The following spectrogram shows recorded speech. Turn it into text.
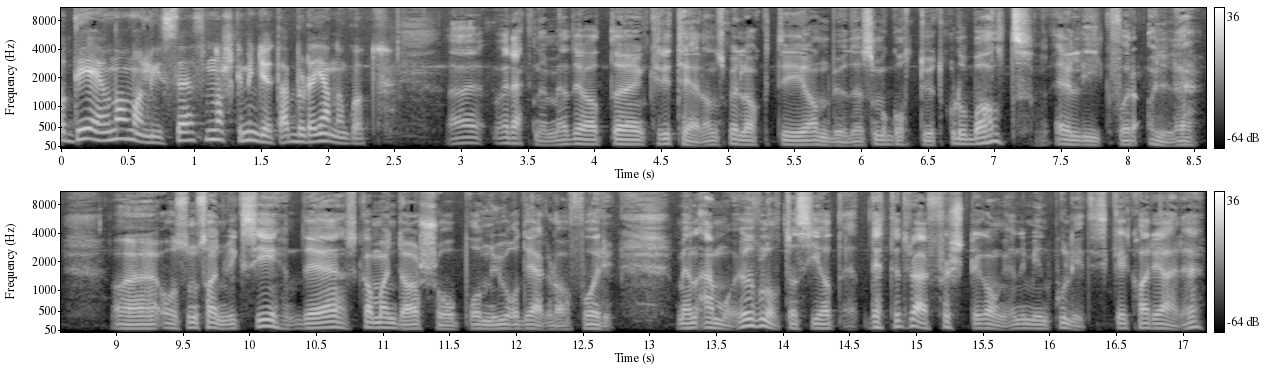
Og Det er jo en analyse som norske myndigheter burde ha gjennomgått. Jeg regner med det at eh, kriteriene som er lagt i anbudet som har gått ut globalt, er like for alle. Eh, og som Sandvik sier, det skal man da se på nå, og det er jeg glad for. Men jeg må jo få lov til å si at dette tror jeg er første gangen i min politiske karriere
